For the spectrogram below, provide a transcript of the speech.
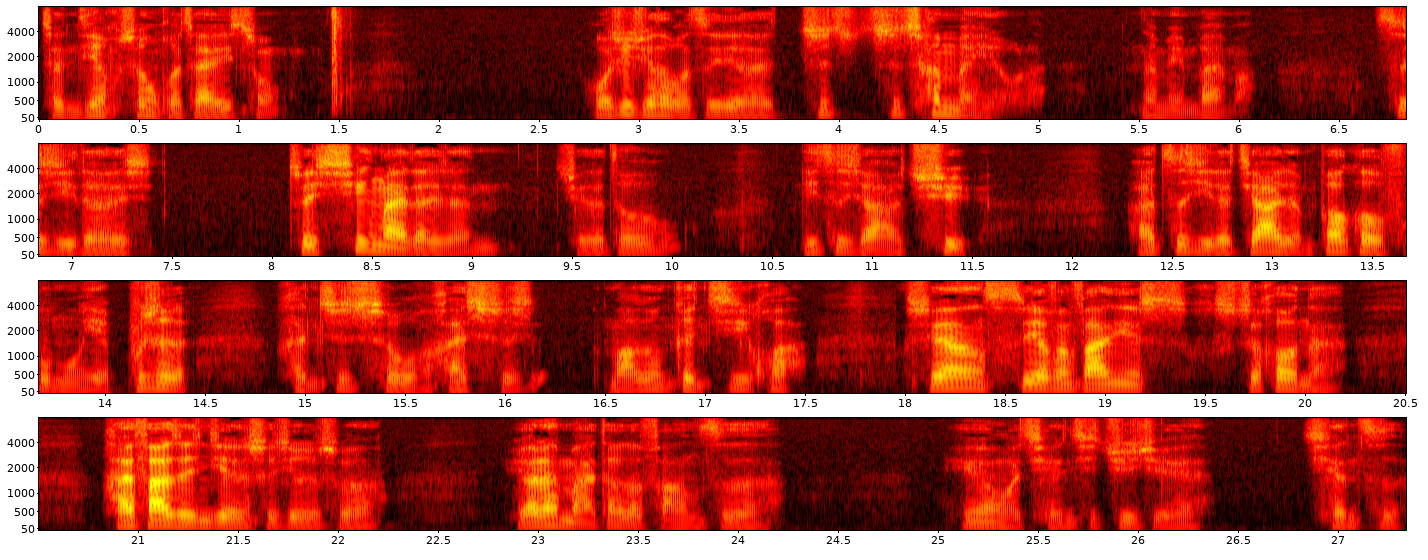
整天生活在一种，我就觉得我自己的支支撑没有了，能明白吗？自己的最信赖的人觉得都离自己而去，而自己的家人，包括我父母，也不是很支持我，还使矛盾更激化。实际上四月份发生之后呢，还发生一件事，就是说原来买到的房子，因为我前妻拒绝签字，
